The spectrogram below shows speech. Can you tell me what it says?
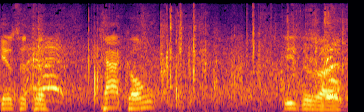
gives it to Kakko. He's arrived.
